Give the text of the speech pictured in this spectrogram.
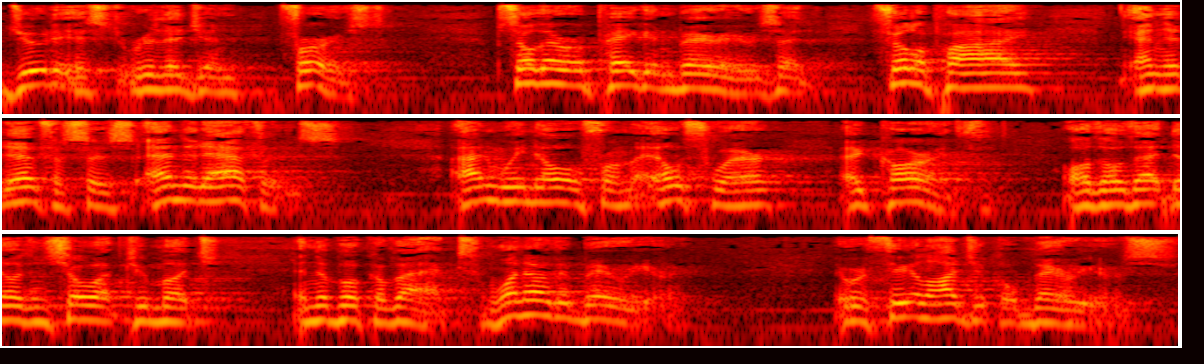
Judaist religion first. So there were pagan barriers at Philippi and at Ephesus and at Athens. And we know from elsewhere at Corinth, although that doesn't show up too much in the book of Acts. One other barrier. There were theological barriers.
